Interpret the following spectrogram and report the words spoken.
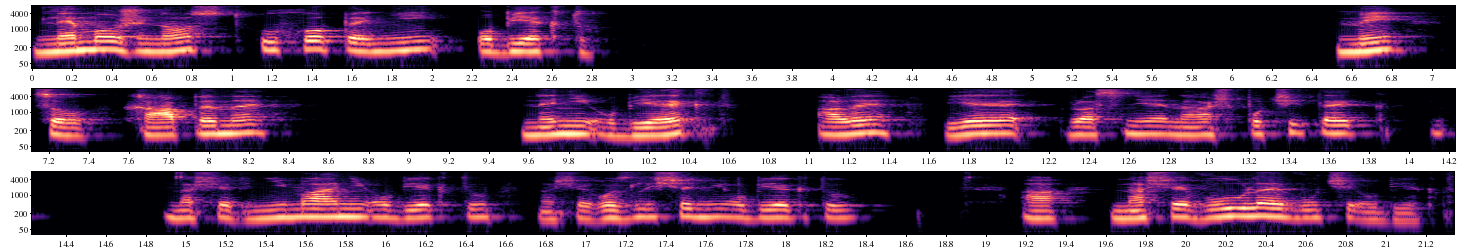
nemožnost uchopení objektu. My, co chápeme, není objekt, ale je vlastně náš počítek, naše vnímání objektu, naše rozlišení objektu a naše vůle vůči objektu.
